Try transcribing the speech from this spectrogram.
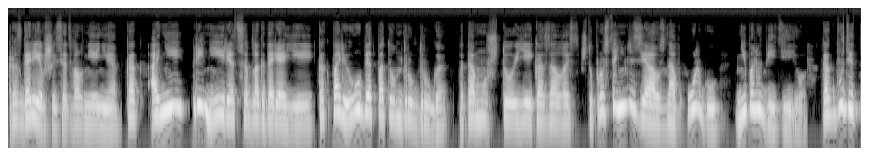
разгоревшись от волнения, как они примирятся благодаря ей, как полюбят потом друг друга, потому что ей казалось, что просто нельзя, узнав Ольгу, не полюбить ее, как будет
